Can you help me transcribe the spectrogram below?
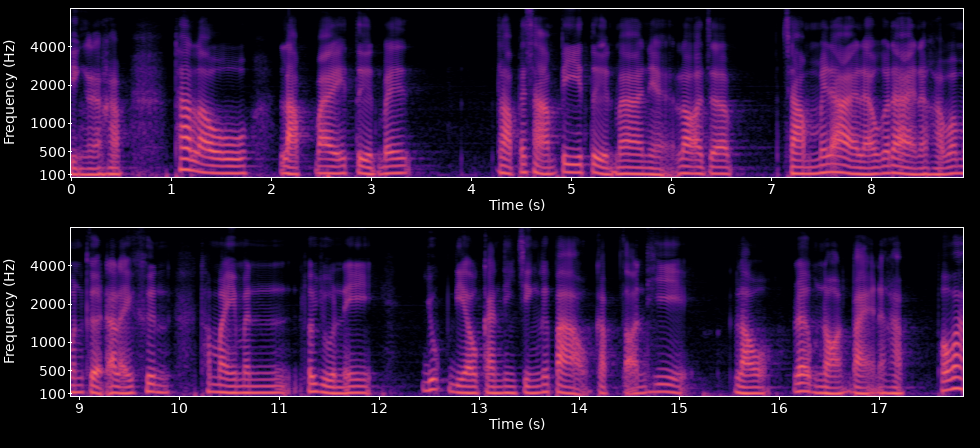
ริง ๆ นะครับ ถ้าเราหลับไปตื่นไปหลับไป 3 ปีตื่นมาเนี่ยเราอาจจะจำไม่ได้แล้วก็ได้นะครับว่ามันเกิดอะไรขึ้นทำไมมันเราอยู่ในยุคเดียวกันจริง ๆ หรือเปล่ากับตอนที่เราเริ่มนอนไปนะครับ เพราะว่า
